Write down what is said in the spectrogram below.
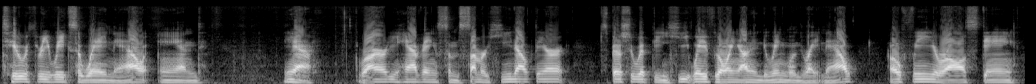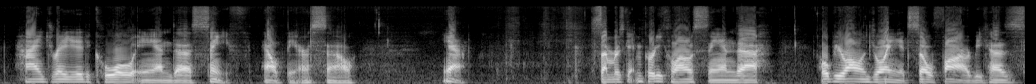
two or three weeks away now, and yeah, we're already having some summer heat out there, especially with the heat wave going on in New England right now. Hopefully, you're all staying hydrated, cool, and uh, safe out there. So, yeah, summer's getting pretty close, and uh, hope you're all enjoying it so far because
